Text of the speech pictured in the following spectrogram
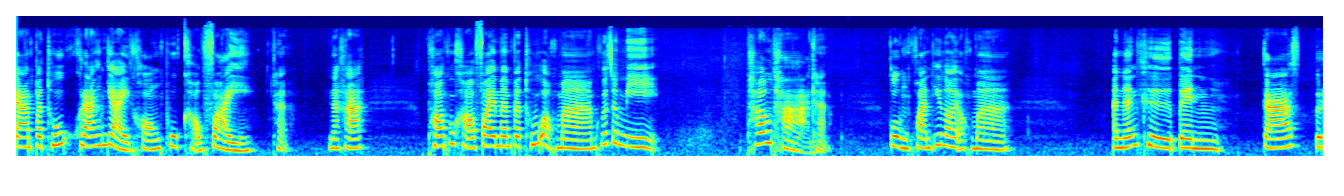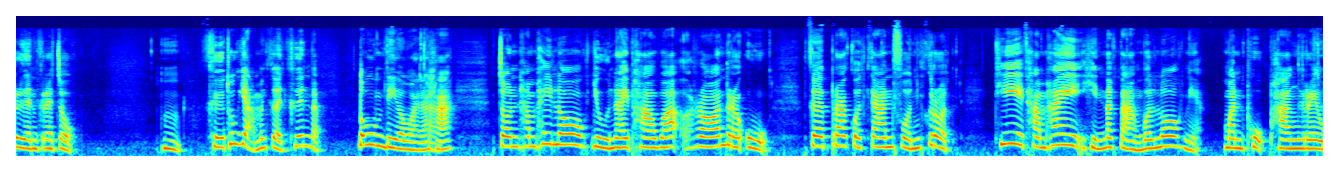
การประทุครั้งใหญ่ของภูเขาไฟค่ะนะคะ พอภูเขาไฟมันประทุออกมามันก็จะมีเท่าฐานค่ะกลุ่มควันที่ลอยออกมา อันนั้นคือเป็นก๊าซเรือนกระจกอืม คือทุกอย่างมันเกิดขึ้นแบบตุ้มเดียวอะนะคะค่ะจนทำให้โลกอยู่ในภาวะร้อนระอุ เกิดปรากฏการณ์ฝนกรดที่ทำให้หินต่างๆ บนโลกเนี่ย มันผุพังเร็ว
